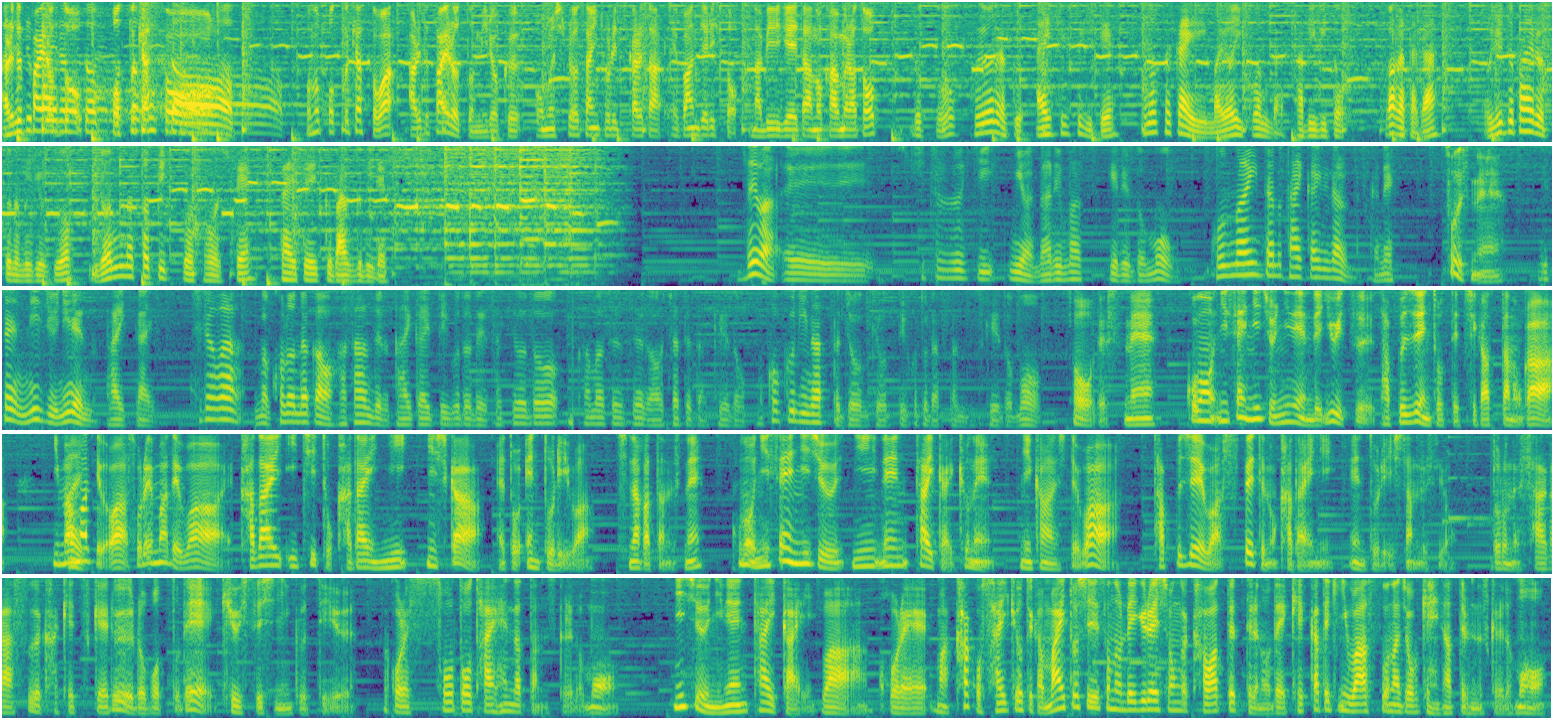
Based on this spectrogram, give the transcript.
アルトパイロットポッドキャスト。このポッドキャストはアルトパイロットの魅力面白さに取りつかれたエヴァンジェリストナビゲーターの川村とロックをこよなく愛しすぎてその世界に迷い込んだ旅人我が田がオリルトパイロットの魅力をいろんなトピックを通して伝えていく番組です。では、えー、引き続きにはなりますけれどもこんな間の大会になるんですかねそうですね。2022年の大会。こちらは、まあ、コロナ禍を挟んでる大会ということで、先ほど川村先生がおっしゃってたけれども、過酷になった状況ということだったんですけれども、そうですね。この2022年で唯一タップ J にとって違ったのが、今までは、それまでは課題1と課題2にしか、えっと、エントリーはしなかったんですね。この2022年大会、去年に関しては、タップ J は全ての課題にエントリーしたんですよ。ドローンで探す、駆けつける、ロボットで救出しに行くっていう、これ相当大変だったんですけれども、22年大会は、これ、まあ、過去最強というか、毎年そのレギュレーションが変わってってるので、結果的にワーストな条件になってるんですけれども、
